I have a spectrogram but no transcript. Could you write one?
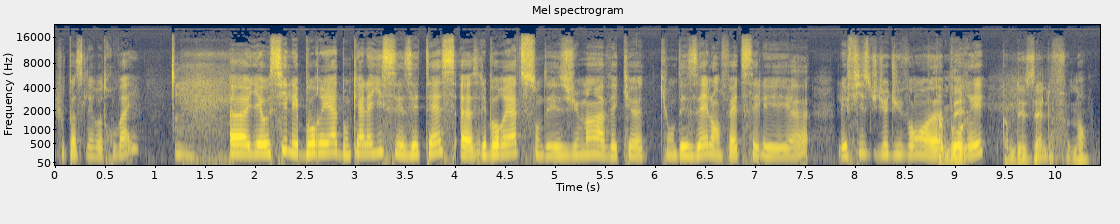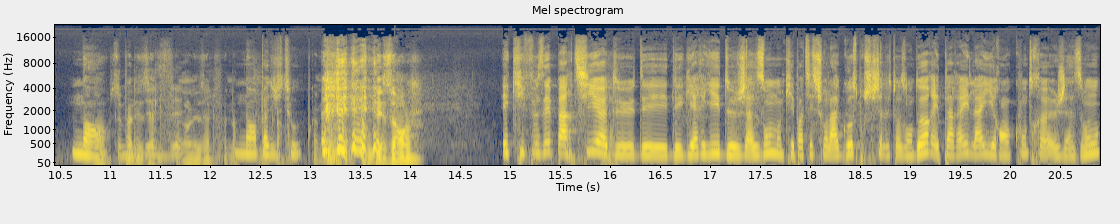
je vous passe les retrouvailles. Euh, Il y a aussi les Boréades, donc Alaïs et Zétès. Euh, les Boréades sont des humains avec, euh, qui ont des ailes, en fait. C'est les, euh, les fils du dieu du vent euh, des- Boré. Comme des elfes Non. Non, c'est pas des des elfes. Non, les elfes, non. non, pas du tout. Comme des, comme des anges. Et qui faisait partie euh, de- des, des guerriers de Jason, donc qui est parti sur Lagos pour chercher la toison d'or. Et pareil, là, il rencontre euh, Jason.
